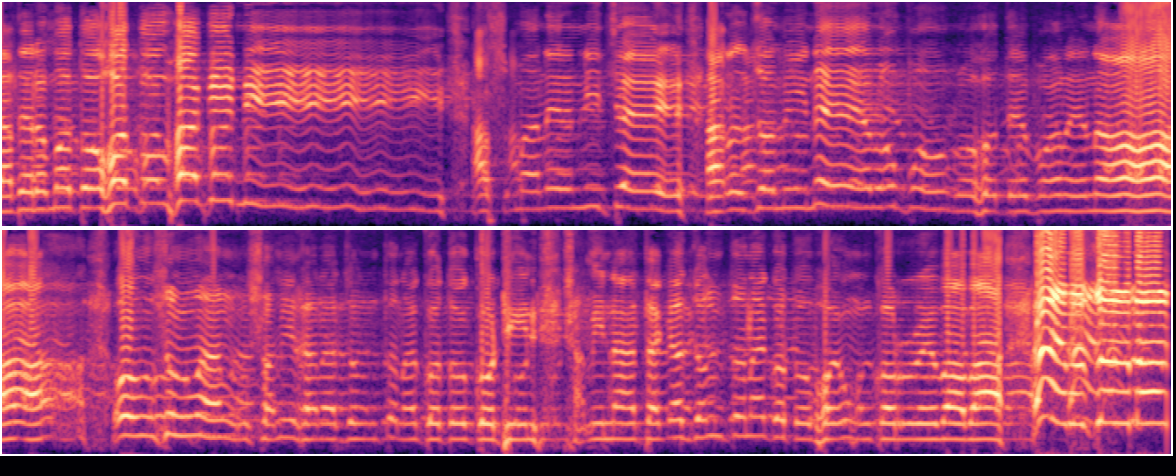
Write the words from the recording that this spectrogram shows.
তাদের মতো হতভাগিনী আসমানের নিচে আর জমিনের ওপর হতে পারে না। ও মুসলমান, স্বামী হারা যন্ত্রণা কত কঠিন। স্বামী না থাকা যন্ত্রণা কত ভয়ঙ্কর রে বাবা। মুসলমান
